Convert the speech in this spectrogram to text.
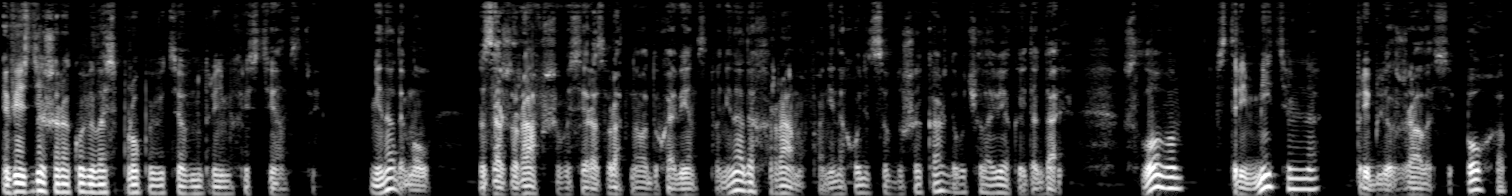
Везде широко велась проповедь о внутреннем христианстве. Не надо, мол, зажравшегося развратного духовенства, не надо храмов, они находятся в душе каждого человека и так далее. Словом, стремительно приближалась эпоха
